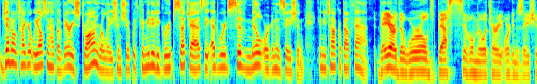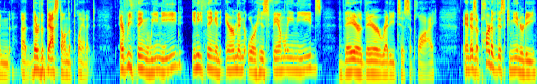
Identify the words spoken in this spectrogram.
General Teichert, we also have a very strong relationship with community groups such as the Edwards Civ Mill Organization. Can you talk about that? They are the world's best civil military organization. Uh, they're the best on the planet. Everything we need, anything an airman or his family needs, they are there ready to supply. And as a part of this community,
